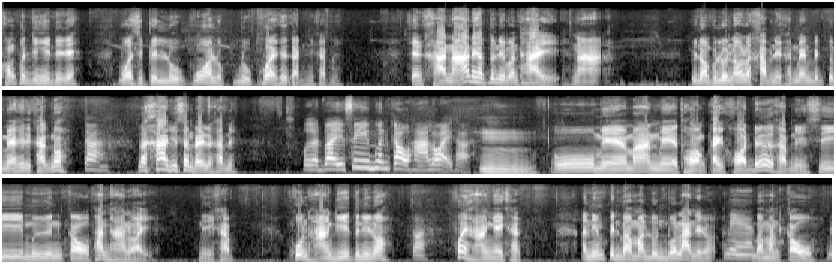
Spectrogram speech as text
ของเพิ่นจะเห็นเด้เด้บ่ว่าสิเป็นลูกงัวลูกลูกควายคือกันนี่ครับนี่แข้งขาหนาเด้ครับตัวนี้บรรทายหนาพี่น้องไปรุ่นเอาละครับนี่คันแม่นเป็นตัวแม่ที่สิคักเนาะ จ้ะ ราคาอยู่ส่ำใดล่ะครับนี่เปิดไว้สี่หมื่นเก้าห้าร้อยค่ะ อืม โอ้แม่ม่านแม่ทองไก่คอดเด้อครับนี่สี่หมื่นเก้าพันหาร้อยนี่ครับโคนหางดีตัวนี้เนาะจ้ะฝ้อยหางไงครับ อันนี้มันเป็นบามันรุ่นโบราณเลยเนาะแมนบามันเก่าแม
